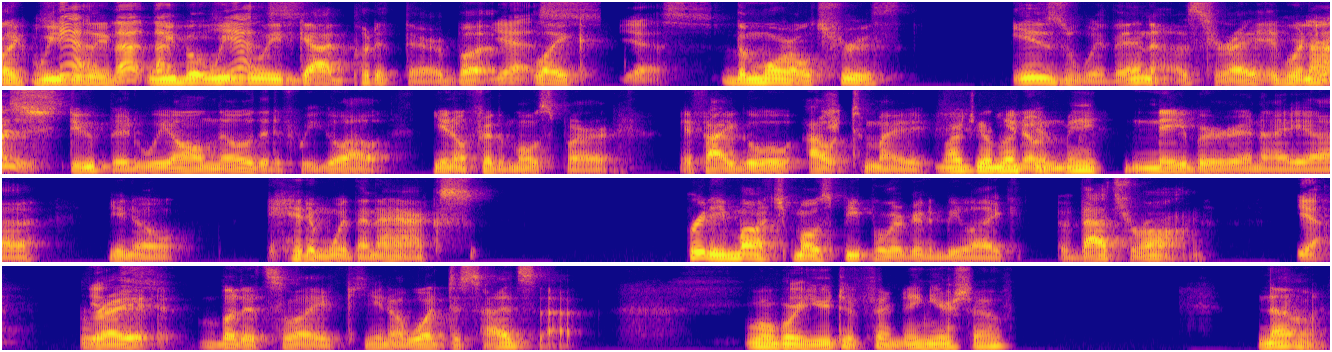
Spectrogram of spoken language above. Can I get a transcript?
Like we Yeah, believe that- we that- be- we yes. believe God put it there, but yes, like yes, the moral truth is within us, right? We're It not is. stupid. We all know that if we go out, you know, for the most part, if I go out to my Why'd you look know, me? neighbor and I uh, you know, hit him with an axe, pretty much most people are going to be like, that's wrong, yeah. Yes. right? But it's like, you know, what decides that? Well, were you defending yourself? No,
